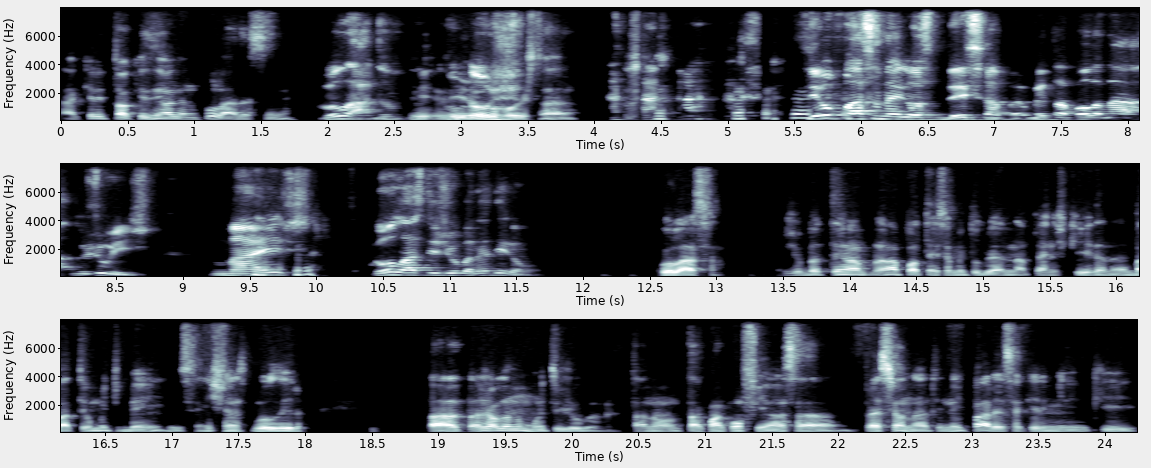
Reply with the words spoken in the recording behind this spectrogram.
aquele toquezinho olhando pro lado, assim, né? Pro lado. Virou o rosto, né? Se eu faço um negócio desse, rapaz, eu meto a bola na, no juiz. Mas Golaço de Juba, né, Digão? Golaço. Juba tem uma, uma, potência muito grande na perna esquerda, né? Bateu muito bem, sem chance do goleiro. Tá, tá jogando muito, Juba. Tá, no, tá com uma confiança impressionante. Nem parece aquele menino que,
